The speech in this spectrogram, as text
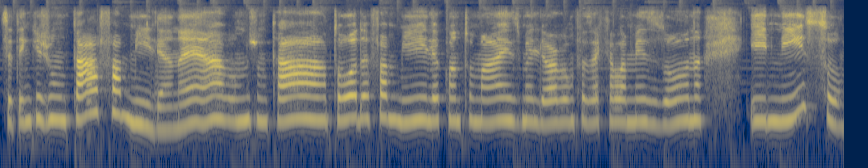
Você tem que juntar a família, né? Ah, vamos juntar toda a família, quanto mais melhor, vamos fazer aquela mesona. E nisso,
